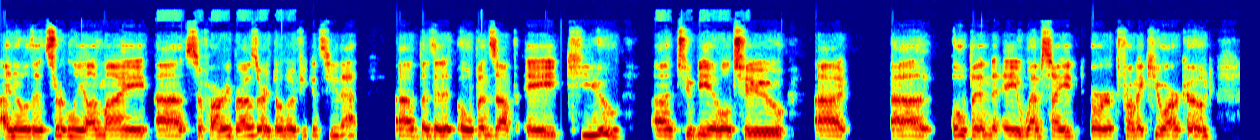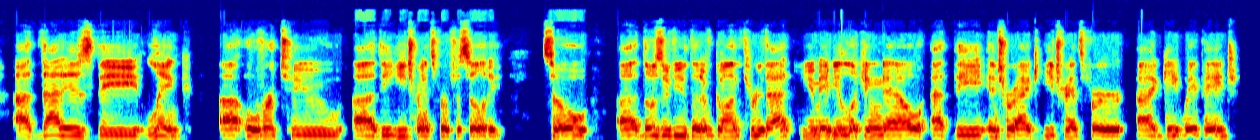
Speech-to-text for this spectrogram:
I know that certainly on my uh, Safari browser, I don't know if you can see that, uh, but that it opens up a queue uh, to be able to uh, open a website or from a QR code. that is the link over to the e-transfer facility. So uh, those of you that have gone through that, you may be looking now at the Interac eTransfer uh, gateway page.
